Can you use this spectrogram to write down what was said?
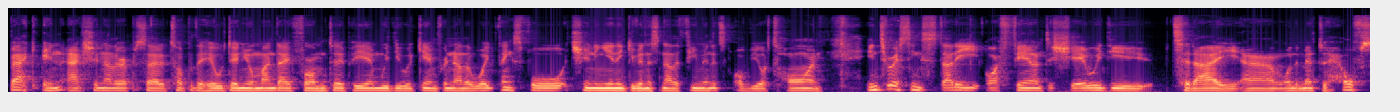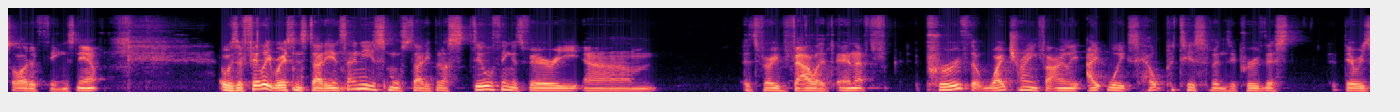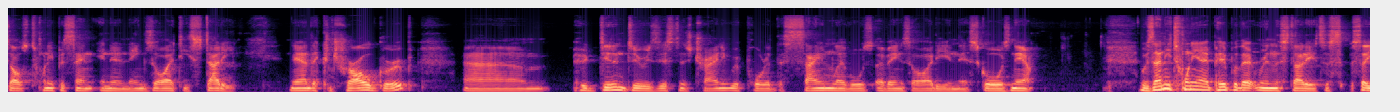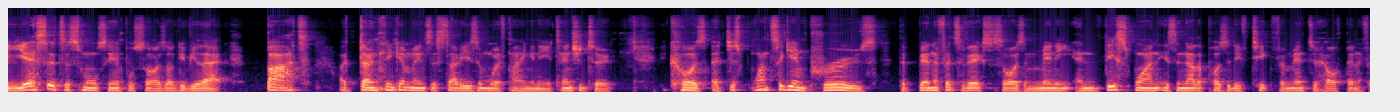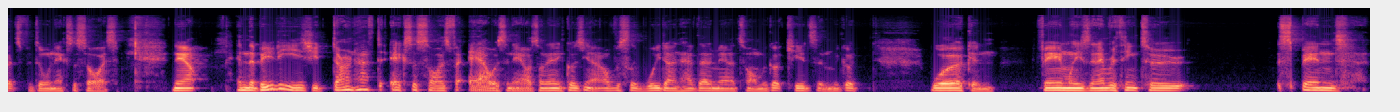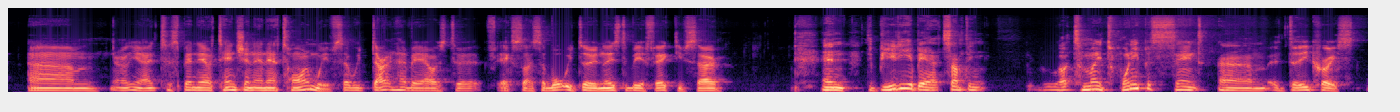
back in action. Another episode of Top of the Hill. Daniel Monday from DPM with you again for another week. Thanks for tuning in and giving us another few minutes of your time. Interesting study I found to share with you today um, on the mental health side of things. Now, it was a fairly recent study, and it's only a small study, but I still think it's very um, it's very valid, and it proved that weight training for only eight weeks helped participants improve their their results 20% in an anxiety study. Now, the control group um, who didn't do resistance training reported the same levels of anxiety in their scores. Now, it was only 28 people that were in the study. A, so, yes, it's a small sample size, I'll give you that. But I don't think it means the study isn't worth paying any attention to because it just once again proves the benefits of exercise are many. And this one is another positive tick for mental health benefits for doing exercise. Now, and the beauty is you don't have to exercise for hours and hours on end because, you know, obviously we don't have that amount of time. We've got kids and we've got work and families and everything to spend um, you know, to spend our attention and our time with. So we don't have hours to exercise. So what we do needs to be effective. So, and the beauty about something, to me, twenty percent um, decrease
